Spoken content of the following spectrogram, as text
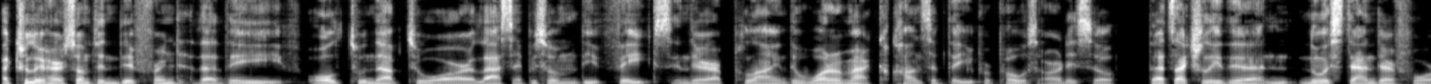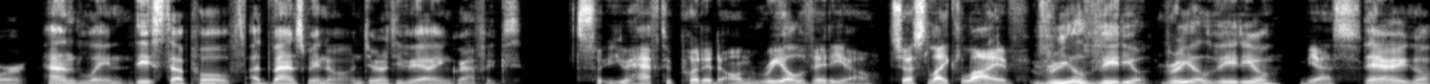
Actually, I heard something different that they've all tuned up to our last episode on deepfakes and they're applying the watermark concept that you proposed, Ardis. So that's actually the newest standard for handling this type of advancement on generative AI and graphics. So you have to put it on real video, just like live. Real video, real video. Yes. There you go.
